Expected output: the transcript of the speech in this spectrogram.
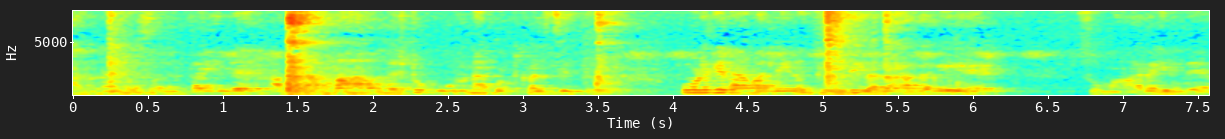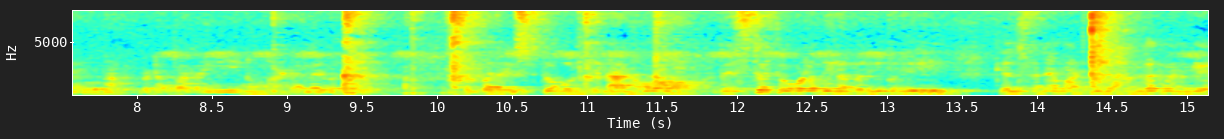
ಅನ್ನನೂ ಸ್ವಲ್ಪ ಇದೆ. ಆಮೇಲೆ ಅಮ್ಮ ಒಂದಷ್ಟು ಹೂರಣ ಕೊಟ್ಟು ಕಳಿಸಿದ್ರು. ಹೋಳಿಗೆ ನಾವು ಅಲ್ಲೇನೂ ತಿಂದಿಲ್ಲಲ್ಲ, ಹಾಗಾಗಿ ಸುಮಾರೇ ಇದೆ ಅನ್ನ. ಬಡಪಾರ ಏನೂ ಮಾಡಲ್ಲ ಇವತ್ತು. ಸ್ವಲ್ಪ ರೆಸ್ಟ್ ತೊಗೊಳ್ತೀನಿ ನಾನು ರೆಸ್ಟೇ ತೊಗೊಳೋದಿಲ್ಲ, ಬರೀ ಬರೀ ಕೆಲಸನೇ ಮಾಡ್ತೀನಿ. ಹಂಗಾಗಿ ನನಗೆ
